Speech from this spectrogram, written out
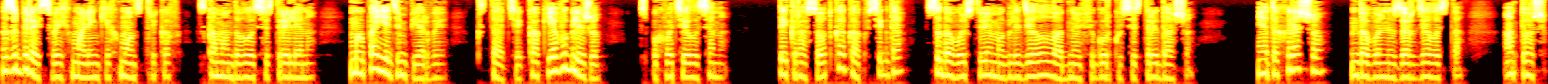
забирай своих маленьких монстриков», — скомандовала сестра Лена. «Мы поедем первые. Кстати, как я выгляжу?» — спохватилась она. «Ты красотка, как всегда», — с удовольствием оглядела ладную фигурку сестры Даша. «Это хорошо», — довольно зарделась та. А то ж,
